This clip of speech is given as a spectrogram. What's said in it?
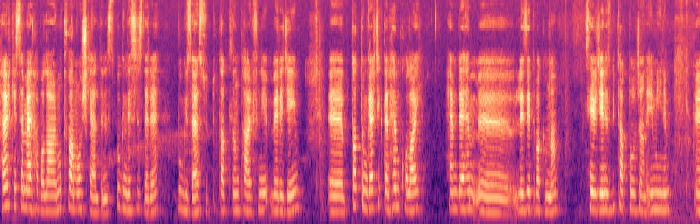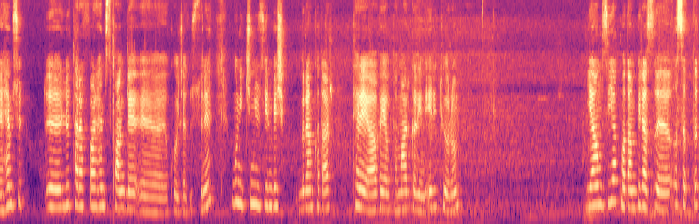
Herkese merhabalar. Mutfağıma hoş geldiniz. Bugün de sizlere bu güzel sütlü tatlının tarifini vereceğim. Ee, bu tatlım gerçekten hem kolay hem de hem e, lezzeti bakımından seveceğiniz bir tatlı olacağına eminim. Ee, hem sütlü taraf var hem spangle e, koyacağız üstüne. Bunun için 125 gram kadar tereyağı veya margarin eritiyorum. Yağımızı yakmadan biraz e, ısıttık.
